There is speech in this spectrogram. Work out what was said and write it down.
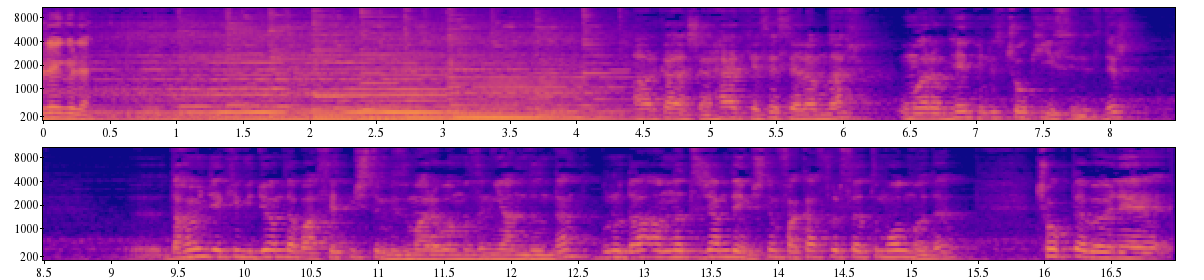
Güle güle. Arkadaşlar herkese selamlar. Umarım hepiniz çok iyisinizdir. Ee, Daha önceki videomda bahsetmiştim bizim arabamızın yandığından. Bunu da anlatacağım demiştim fakat fırsatım olmadı. Çok da böyle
